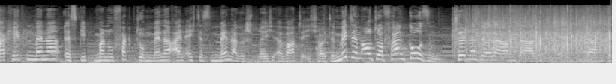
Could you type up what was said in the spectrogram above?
Raketenmänner, es gibt Manufakturmänner. Ein echtes Männergespräch erwarte ich heute mit dem Autor Frank Gosen. Schön, dass Sie heute Abend da sind. Danke.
